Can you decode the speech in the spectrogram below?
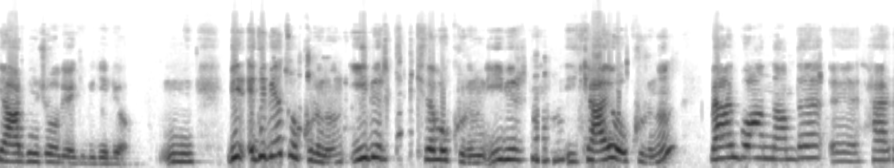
yardımcı oluyor gibi geliyor. Hmm, bir edebiyat okurunun, iyi bir kitap okurunun, iyi bir hikaye okurunun ben bu anlamda e, her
